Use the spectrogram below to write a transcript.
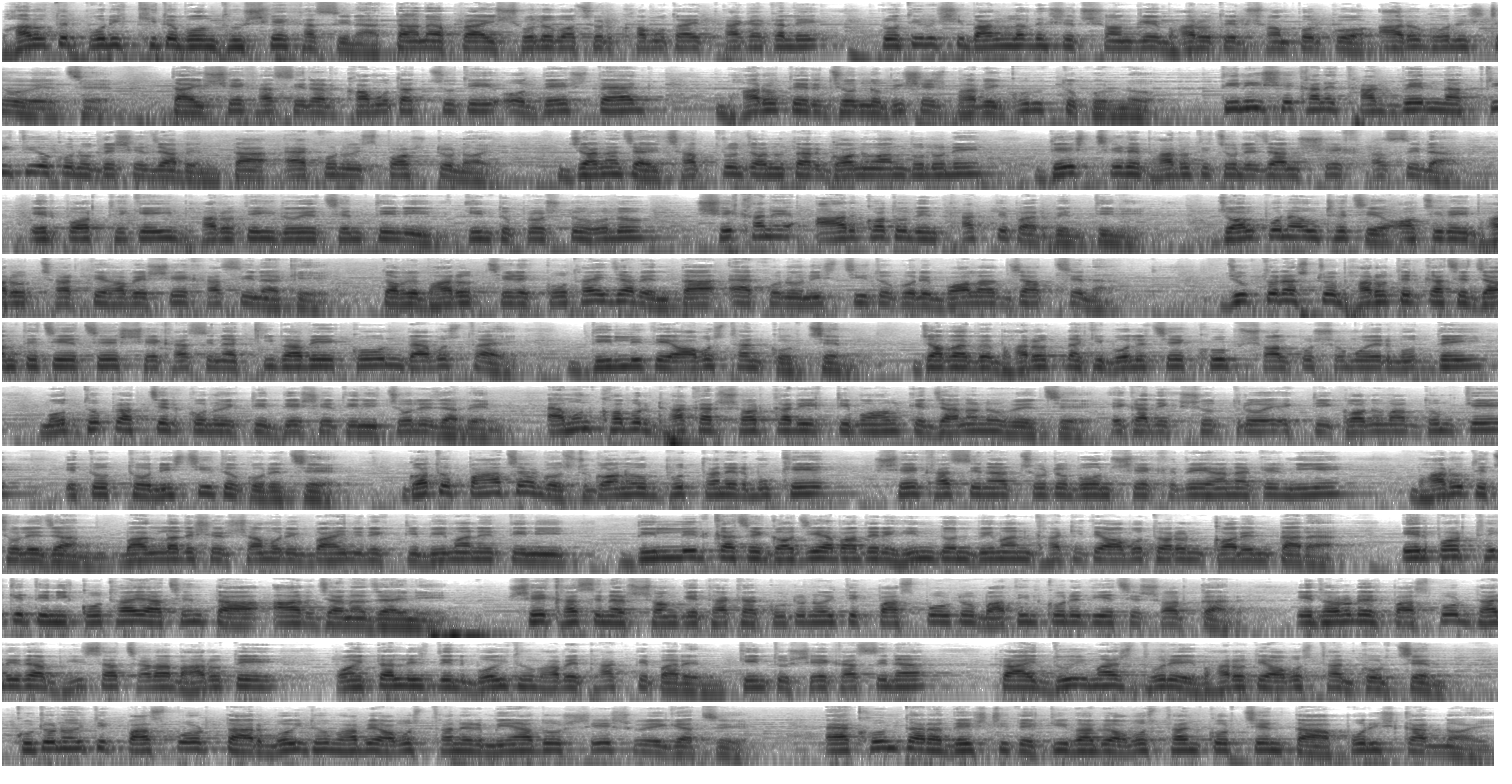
ভারতের পরীক্ষিত বন্ধু শেখ হাসিনা টানা প্রায় ষোলো বছর ক্ষমতায় থাকাকালে প্রতিবেশী বাংলাদেশের সঙ্গে ভারতের সম্পর্ক আরও ঘনিষ্ঠ হয়েছে। তাই শেখ হাসিনার ক্ষমতাচ্যুতি ও দেশ ত্যাগ ভারতের জন্য বিশেষভাবে গুরুত্বপূর্ণ। তিনি সেখানে থাকবেন না তৃতীয় কোনো দেশে যাবেন তা এখনও স্পষ্ট নয়। জানা যায়, ছাত্র জনতার গণ আন্দোলনে দেশ ছেড়ে ভারতে চলে যান শেখ হাসিনা। এরপর থেকেই ভারতেই রয়েছেন তিনি। কিন্তু প্রশ্ন হলো, সেখানে আর কতদিন থাকতে পারবেন তিনি? জল্পনা উঠেছে অচিরেই ভারত ছাড়তে হবে শেখ হাসিনাকে। তবে ভারত ছেড়ে কোথায় যাবেন তা এখনও নিশ্চিত করে বলা যাচ্ছে না। যুক্তরাষ্ট্র ভারতের কাছে জানতে চেয়েছে শেখ হাসিনা কীভাবে কোন ব্যবস্থায় দিল্লিতে অবস্থান করছেন। জবাবে ভারত নাকি বলেছে, খুব স্বল্প সময়ের মধ্যেই মধ্যপ্রাচ্যের কোনো একটি দেশে তিনি চলে যাবেন। এমন খবর ঢাকার সরকারি একটি মহলকে জানানো হয়েছে। একাধিক সূত্র একটি গণমাধ্যমকে এ তথ্য নিশ্চিত করেছে। গত পাঁচ আগস্ট গণ অভ্যুত্থানের মুখে শেখ হাসিনা, ছোট বোন শেখ রেহানাকে নিয়ে ভারতে চলে যান। বাংলাদেশের সামরিক বাহিনীর একটি বিমানে তিনি দিল্লির কাছে গজিয়াবাদের হিন্দন বিমান ঘাঁটিতে অবতরণ করেন তারা। এরপর থেকে তিনি কোথায় আছেন তা আর জানা যায়নি। শেখ হাসিনার সঙ্গে থাকা কূটনৈতিক পাসপোর্টও বাতিল করে দিয়েছে সরকার। এ ধরনের পাসপোর্টধারীরা ভিসা ছাড়া ভারতে পঁয়তাল্লিশ দিন বৈধভাবে থাকতে পারেন। কিন্তু শেখ হাসিনা প্রায় দুই মাস ধরে ভারতে অবস্থান করছেন। কূটনৈতিক পাসপোর্ট তার বৈধভাবে অবস্থানের মেয়াদও শেষ হয়ে গেছে। এখন তারা দেশটিতে কীভাবে অবস্থান করছেন তা পরিষ্কার নয়।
